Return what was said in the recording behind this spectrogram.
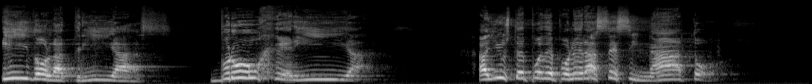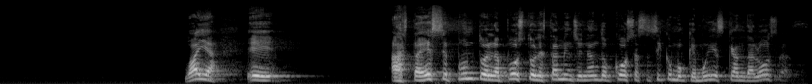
idolatrías, brujerías. Allí usted puede poner asesinatos. Vaya, eh, hasta ese punto el apóstol está mencionando cosas así como que muy escandalosas.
